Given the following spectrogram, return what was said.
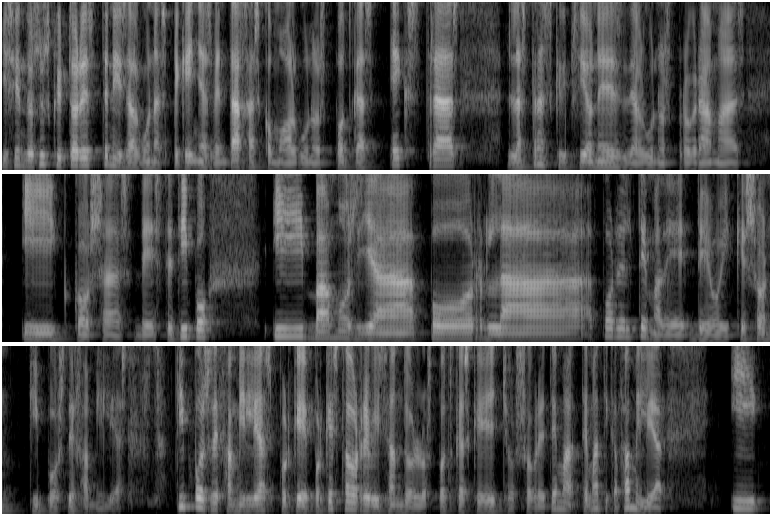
Y siendo suscriptores tenéis algunas pequeñas ventajas como algunos podcasts extras, las transcripciones de algunos programas y cosas de este tipo. Y vamos ya por, la, por el tema de, de, hoy, que son tipos de familias. Tipos de familias, ¿por qué? Porque he estado revisando los podcasts que he hecho sobre tema, temática familiar y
